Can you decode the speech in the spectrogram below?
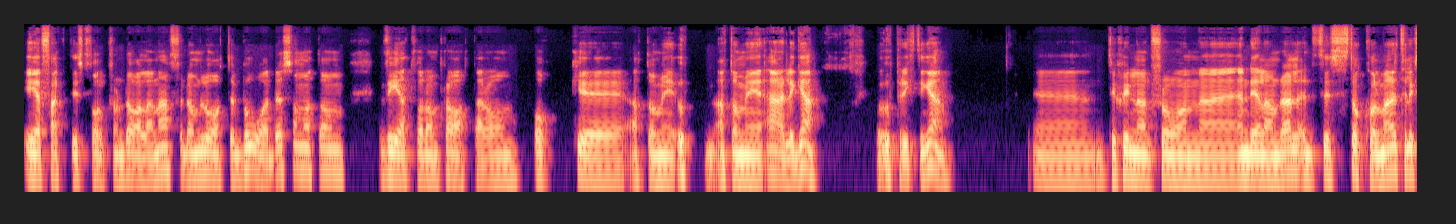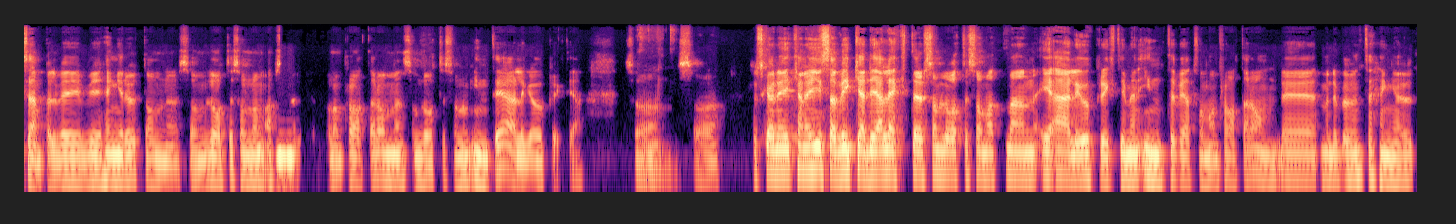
är faktiskt folk från Dalarna. För de låter både som att de vet vad de pratar om och eh, att, de är upp, att de är ärliga och uppriktiga. Eh, till skillnad från eh, en del andra, till stockholmare till exempel. Vi, vi hänger ut dem nu som låter som de absolut vet vad de pratar om men som låter som de inte är ärliga och uppriktiga. Så, så, så ska ni, kan ni gissa vilka dialekter som låter som att man är ärlig och uppriktig men inte vet vad man pratar om. Det, men det behöver inte hänga ut.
